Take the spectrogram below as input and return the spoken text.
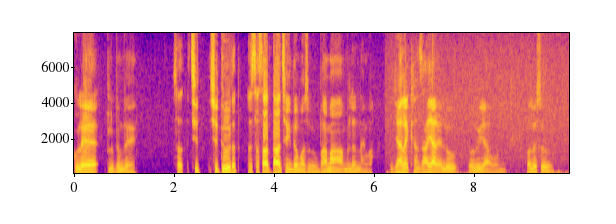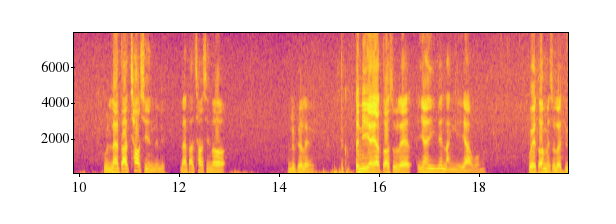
ကိုလည်းဘယ်လိုပြောမလဲစ ချစ်ချစ်တူဆဆတာချိန်တော့မှဆိုဘာမှမလုပ်နိုင်ပါရန်လည်းခံစားရတယ်လို့ပြောလို့ရပါဘူးဘာလို့ဆိုကိုလက်သား6ရှင်တယ်လေလက်သား6ရှင်တော့ဘယ်လိုပြောလဲတနည်းရရသွားဆိုလဲအရင်မျက်နှာငယ်ရပါဘောနော်ပွဲသွားမယ်ဆိုလဲသူ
